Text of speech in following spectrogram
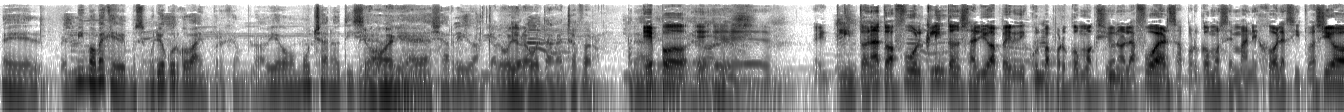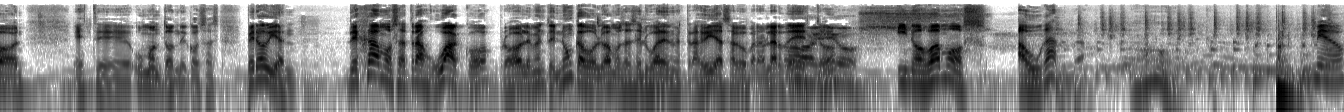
eh, el mismo mes que se murió Kurt Cobain, por ejemplo. Había como mucha noticia que de allá arriba. Que luego dio la vuelta Ganchaferro. Grande. Epo, eh, eh, el Clintonato a full. Clinton salió a pedir disculpas por cómo accionó la fuerza, por cómo se manejó la situación, este, un montón de cosas. Pero bien, dejamos atrás Waco, probablemente nunca volvamos a ese lugar en nuestras vidas, algo para hablar de Ay, esto. Dios. Y nos vamos a Uganda. Oh, Miedo.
